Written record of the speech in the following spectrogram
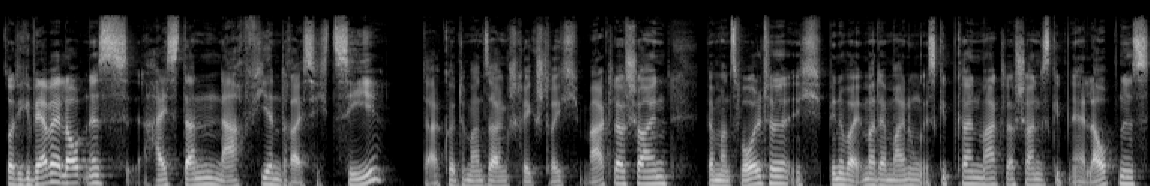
So, die Gewerbeerlaubnis heißt dann nach 34c, da könnte man sagen Schrägstrich Maklerschein, wenn man es wollte. Ich bin aber immer der Meinung, es gibt keinen Maklerschein, es gibt eine Erlaubnis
